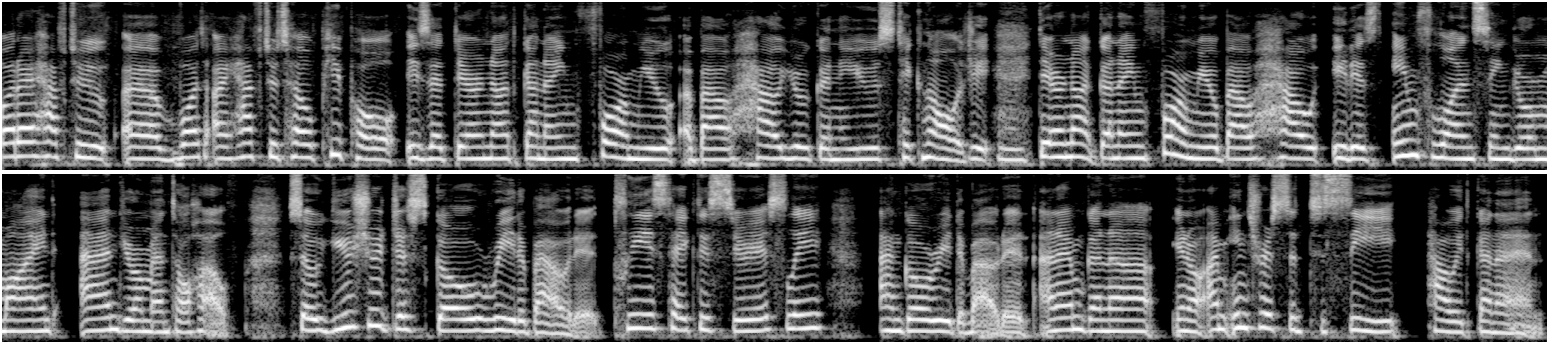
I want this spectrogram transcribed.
What I have to uh, what I have to tell people is that they're not gonna inform you about how you're gonna use technology. They're not gonna inform you about how it is influencing your mind and your mental health. So you should just go read about it. Please take this seriously and go read about it. And I'm gonna, you know, I'm interested to see how it's gonna end.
